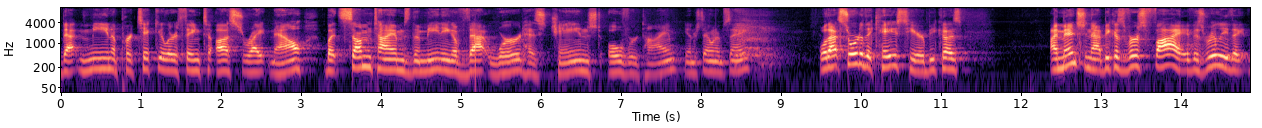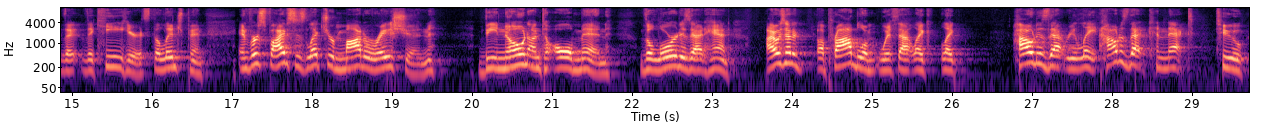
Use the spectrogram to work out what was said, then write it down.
that mean a particular thing to us right now, but sometimes the meaning of that word has changed over time. You understand what I'm saying? Well, that's sort of the case here because I mention that because verse 5 is really the, the, the key here. It's the linchpin. And verse 5 says, Let your moderation be known unto all men. The Lord is at hand. I always had a, a problem with that. Like, like, how does that relate? How does that connect to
